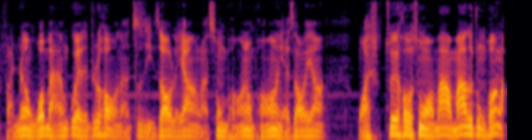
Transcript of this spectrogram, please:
反正我买完柜子之后呢，自己遭了殃了，送朋友，朋友也遭殃。我最后送我妈，我妈都中风了。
